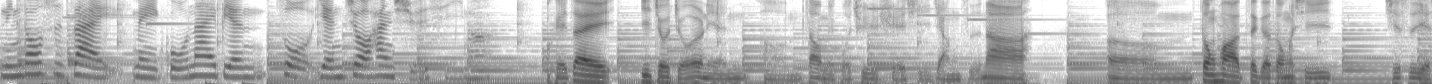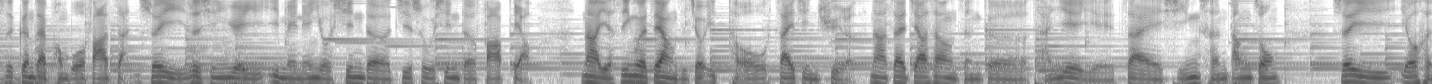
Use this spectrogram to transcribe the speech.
您都是在美国那一边做研究和学习吗？OK，在一九九二年，到美国去学习这样子，那，嗯，动画这个东西其实也是更在蓬勃发展，所以日新月异，一每年有新的技术、新的发表，那也是因为这样子就一头栽进去了。那再加上整个产业也在形成当中，所以有很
